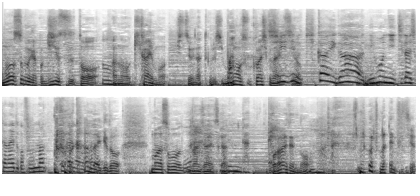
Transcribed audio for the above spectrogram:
ものすごくやっぱ技術と、うん。あの機械も必要になってくるし僕も詳しくないです CG よの機械が日本に1台しかないとかそんな世界なのわかんないけど。まあそうなんじゃないですか。やってるんだって。来られてんの、そん。なことないんですよ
